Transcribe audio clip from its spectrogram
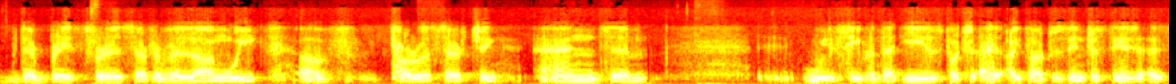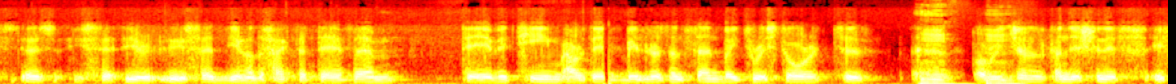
they're braced for a sort of a long week of thorough searching and. Um, we'll see what that yields. But I, I thought it was interesting, as, as, you, said, you, you said, you know, the fact that they've um, they have a team or they have builders on standby to restore it to. Uh, original condition if if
